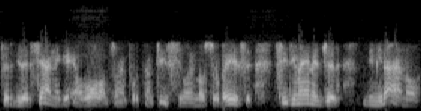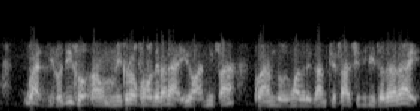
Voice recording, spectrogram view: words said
per diversi anni, che è un ruolo insomma, importantissimo nel nostro paese, city manager di Milano. Guardi, lo dico a un microfono della RAI, io anni fa, quando una delle tante fasi di vita della RAI,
